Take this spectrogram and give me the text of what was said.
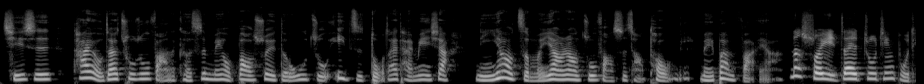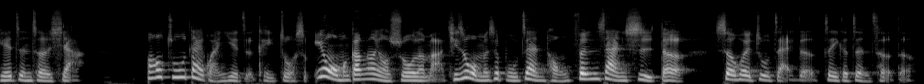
其实他有在出租房的，可是没有报税的屋主一直躲在台面下，你要怎么样让租房市场透明？没办法呀。那所以在租金补贴政策下。包租代管业者可以做什么？因为我们刚刚有说了嘛，其实我们是不赞同分散式的社会住宅的这个政策的。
